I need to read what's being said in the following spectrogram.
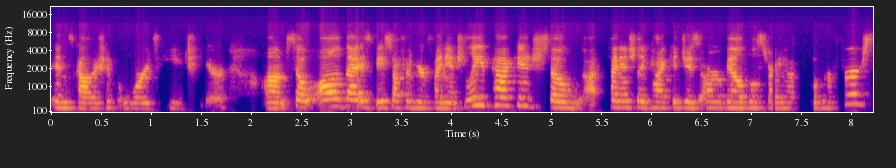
in scholarship awards each year. Um, so all of that is based off of your financial aid package. So uh, financial aid packages are available starting October 1st.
